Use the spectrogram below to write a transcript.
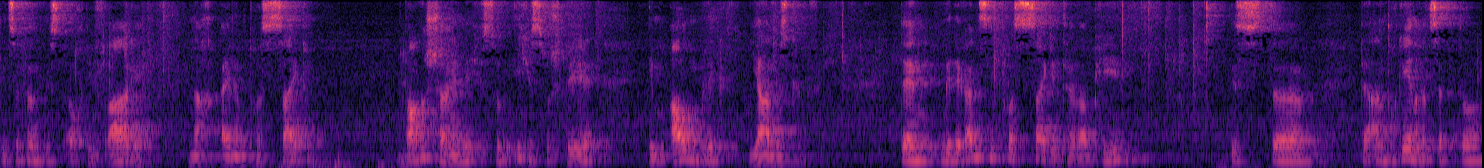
Insofern ist auch die Frage nach einem Postcycle wahrscheinlich, so wie ich es verstehe, im Augenblick janusköpfig. Denn mit der ganzen Postcycle-Therapie ist äh, der Androgenrezeptor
